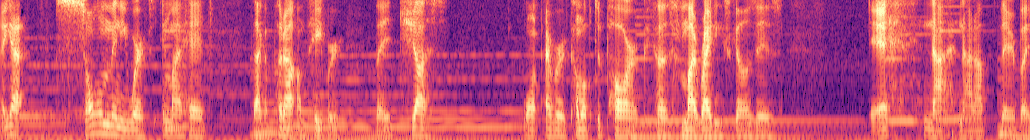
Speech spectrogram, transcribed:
I got so many works in my head that I could put out on paper, but it just won't ever come up to par because my writing skills is eh not not up there, but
